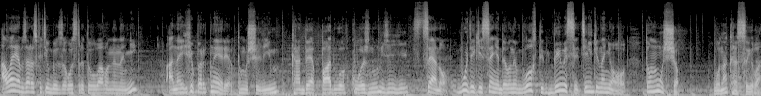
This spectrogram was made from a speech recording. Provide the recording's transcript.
Але я б зараз хотів би загострити увагу не на ній, а на її партнері, тому що він краде падло кожну її сцену. У будь-якій сцені, де вони вдвох, ти дивишся тільки на нього. Тому що вона красива.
